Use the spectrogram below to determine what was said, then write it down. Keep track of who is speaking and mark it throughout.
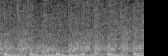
Speaker 1: Música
